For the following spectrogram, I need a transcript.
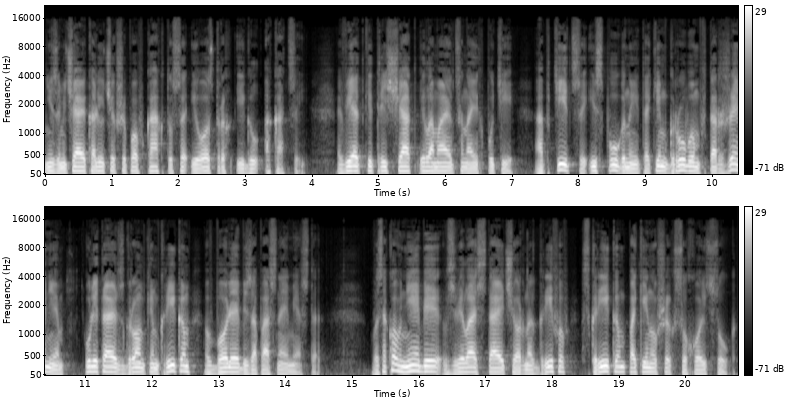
не замечая колючих шипов кактуса и острых игл акаций. Ветки трещат и ломаются на их пути, а птицы, испуганные таким грубым вторжением, улетают с громким криком в более безопасное место. Высоко в небе взвелась стая черных грифов с криком покинувших сухой сук.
